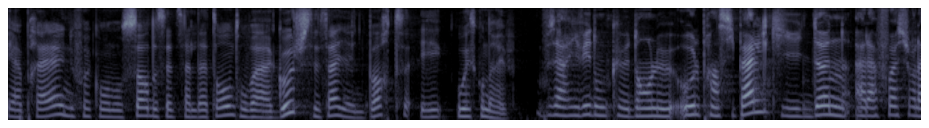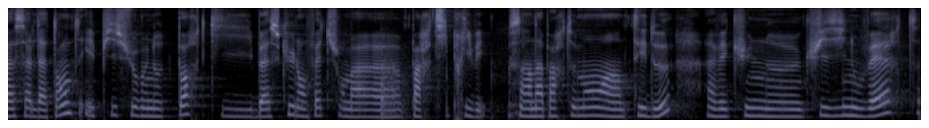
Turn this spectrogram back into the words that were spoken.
Et après, une fois qu'on sort de cette salle d'attente, on va à gauche, c'est ça, il y a une porte. Et où est-ce qu'on arrive? Vous arrivez donc euh, dans le hall principal qui donne à la fois sur la salle d'attente et puis sur une autre porte qui bascule en fait sur ma partie privée. C'est un appartement, un T2, avec une euh, cuisine ouverte,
